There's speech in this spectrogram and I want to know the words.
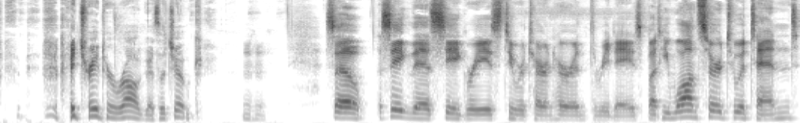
I trained her wrong as a joke. Mm-hmm. So, seeing this, he agrees to return her in three days, but he wants her to attend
